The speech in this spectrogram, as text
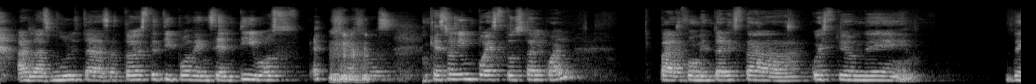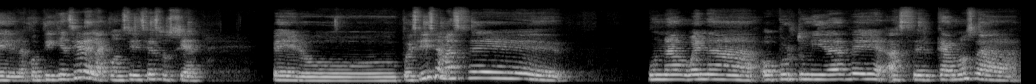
a las multas, a todo este tipo de incentivos, que son impuestos tal cual para fomentar esta cuestión de, la contingencia y de la conciencia social. Pero pues sí, se me hace una buena oportunidad de acercarnos a,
